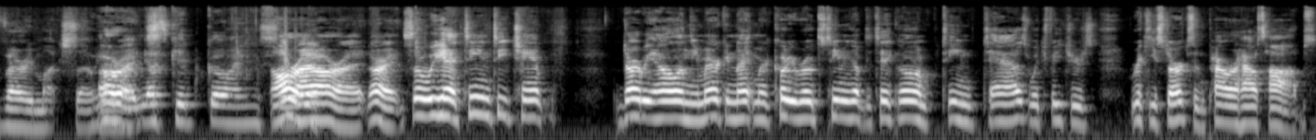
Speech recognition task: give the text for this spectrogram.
very much so. All right, likes- let's keep going. So, all right, all right, all right. So we had TNT champ Darby Allin, the American Nightmare, Cody Rhodes teaming up to take on Team Taz, which features Ricky Starks and Powerhouse Hobbs.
